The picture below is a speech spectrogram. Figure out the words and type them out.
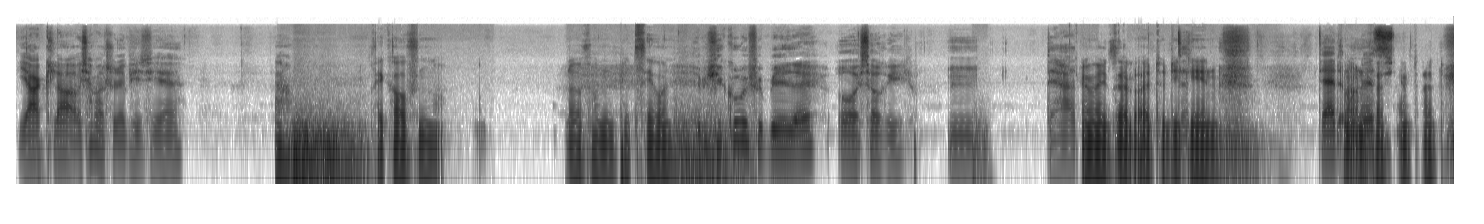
Ja, klar, aber ich habe halt schon eine PS4. hä? Ja. Verkaufen. Oder von PC holen. Ich einen Kumpel für mir, ne? Oh, sorry. Mm, Der hat. Immer diese Leute, die Das- gehen. Der hat ohne Unverschämtheit.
